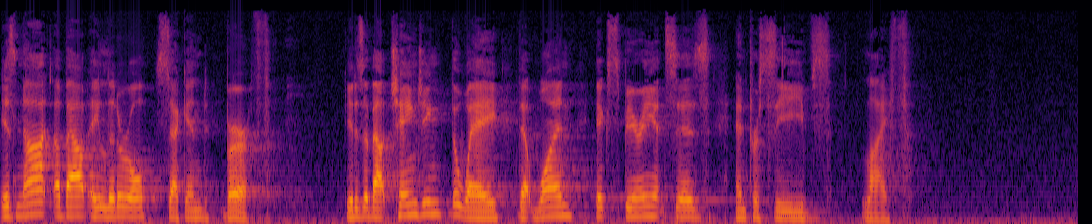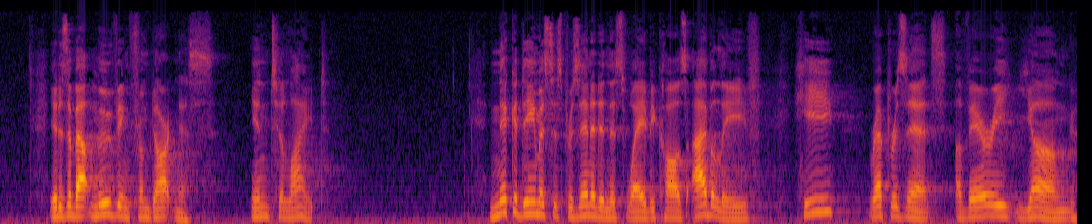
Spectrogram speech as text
is not about a literal second birth. It is about changing the way that one experiences and perceives life. It is about moving from darkness into light. Nicodemus is presented in this way because I believe he represents a very young,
